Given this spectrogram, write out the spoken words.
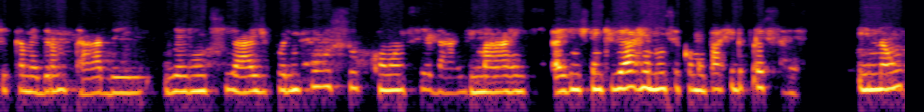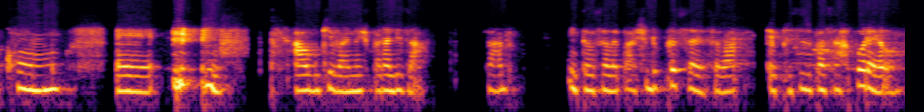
fica amedrontado e, e a gente age por impulso com ansiedade. Mas a gente tem que ver a renúncia como parte do processo e não como é, algo que vai nos paralisar, sabe? Então, se ela é parte do processo, ela, eu preciso passar por ela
